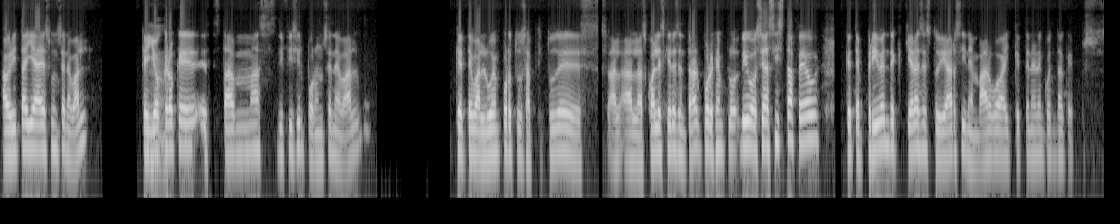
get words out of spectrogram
ahorita ya es un Ceneval, que yo Ah. creo que está más difícil por un Ceneval que te evalúen por tus aptitudes a, a las cuales quieres entrar. Por ejemplo, digo, o sea, sí está feo que te priven de que quieras estudiar, sin embargo, hay que tener en cuenta que pues,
